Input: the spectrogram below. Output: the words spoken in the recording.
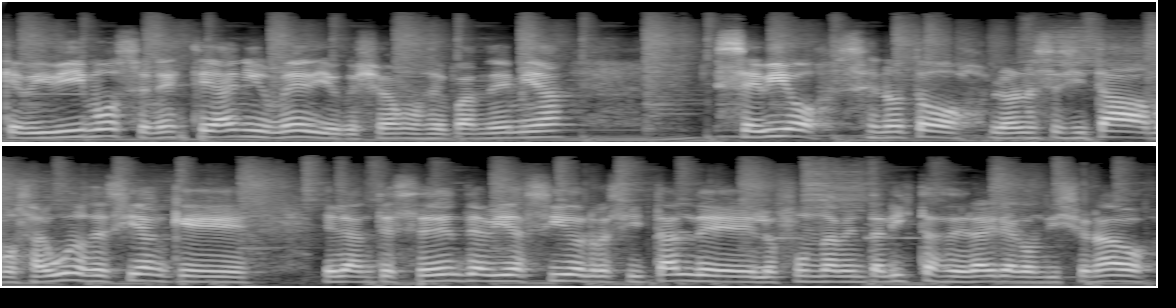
que vivimos en este año y medio que llevamos de pandemia se vio, se notó, lo necesitábamos. Algunos decían que el antecedente había sido el recital de los fundamentalistas del aire acondicionado,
